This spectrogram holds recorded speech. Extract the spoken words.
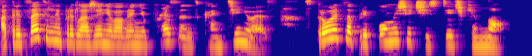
Отрицательные предложения во время present continuous строятся при помощи частички not,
